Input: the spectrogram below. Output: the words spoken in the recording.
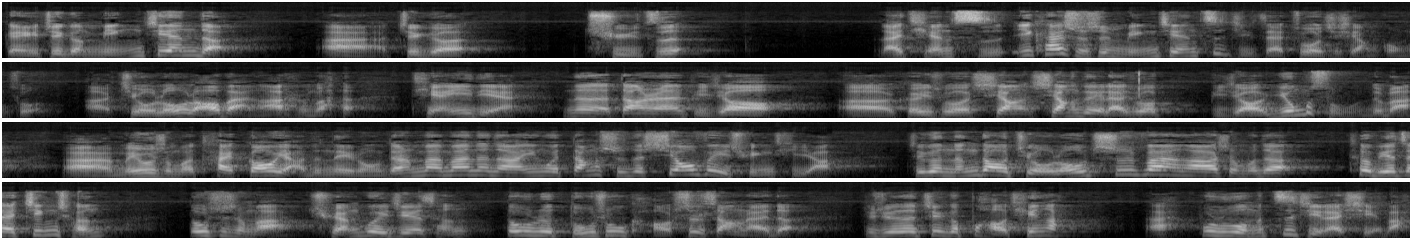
给这个民间的啊这个曲子。来填词，一开始是民间自己在做这项工作啊，酒楼老板啊什么 填一点，那当然比较呃可以说相相对来说比较庸俗，对吧？啊，没有什么太高雅的内容。但是慢慢的呢，因为当时的消费群体啊，这个能到酒楼吃饭啊什么的，特别在京城，都是什么权贵阶层，都是读书考试上来的，就觉得这个不好听啊，哎，不如我们自己来写吧，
